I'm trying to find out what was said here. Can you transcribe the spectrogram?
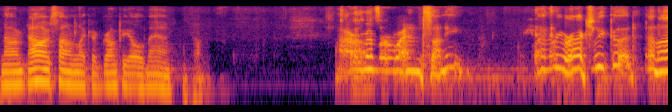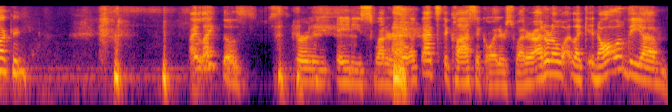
now, I'm now I'm sounding like a grumpy old man. I remember when, Sonny, when we were actually good at hockey. I like those early 80s sweaters. Like that's the classic Oilers sweater. I don't know like in all of the um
